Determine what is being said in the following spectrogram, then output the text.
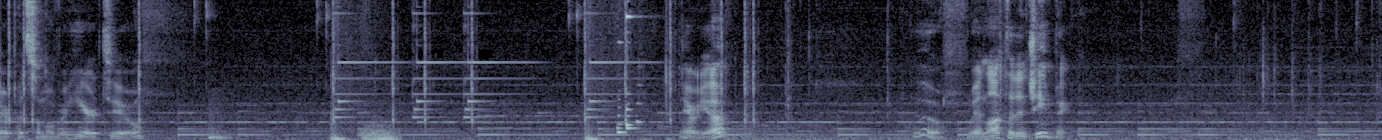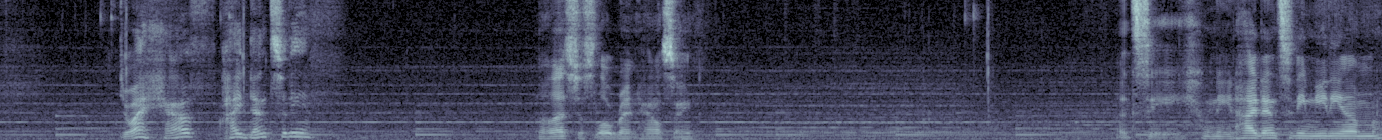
better put some over here too. There we go. Ooh, we unlocked an achievement. Do I have high density? No, that's just low rent housing. Let's see. We need high density, medium,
